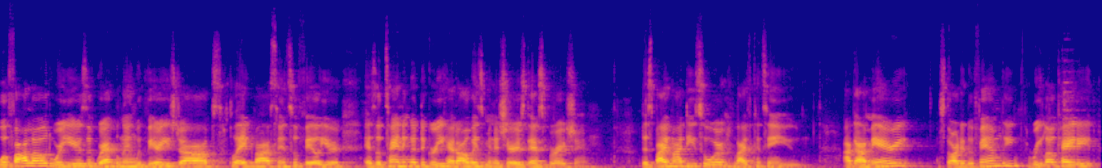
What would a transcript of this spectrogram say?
What followed were years of grappling with various jobs, plagued by a sense of failure, as obtaining a degree had always been a cherished aspiration. Despite my detour, life continued. I got married, started a family, relocated,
